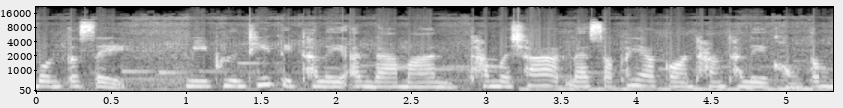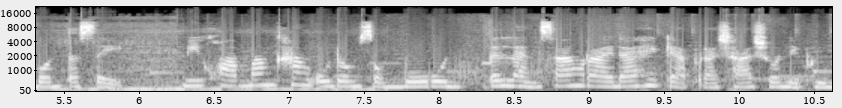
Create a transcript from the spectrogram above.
ำบลตะเสกมีพื้นที่ติดทะเลอันดามัน ธรรมชาติ และทรัพยากรทางทะเลของตำบลตะเสกมีความมั่งคั่งอุดมสมบูรณ์ เป็นแหล่งสร้างรายได้ให้แก่ประชาชนในพื้น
